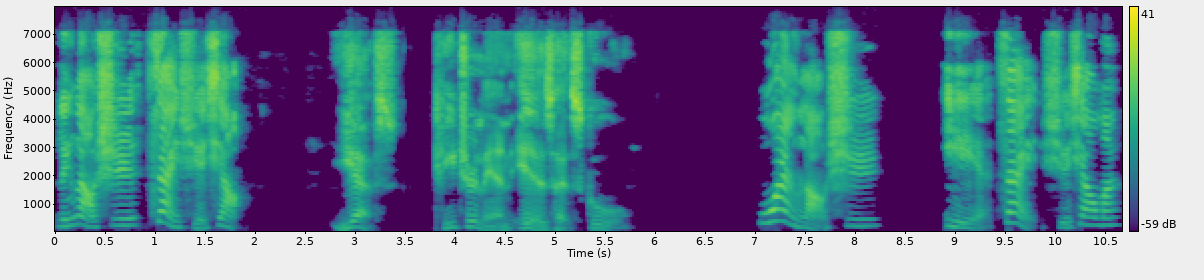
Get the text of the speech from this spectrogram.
林老师在学校。Yes, Teacher Lin is at school. 万老师也在学校吗？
